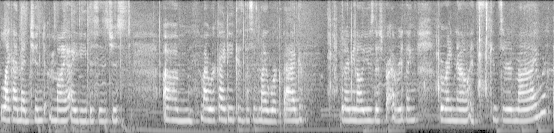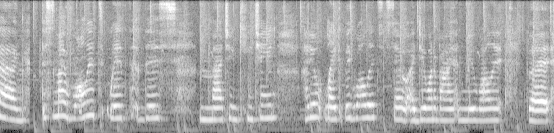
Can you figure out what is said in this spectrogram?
Like I mentioned, my ID, this is just um, my work ID because this is my work bag. But I mean, I'll use this for everything. But right now, it's considered my work bag. This is my wallet with this matching keychain. I don't like big wallets, so I do want to buy a new wallet. But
